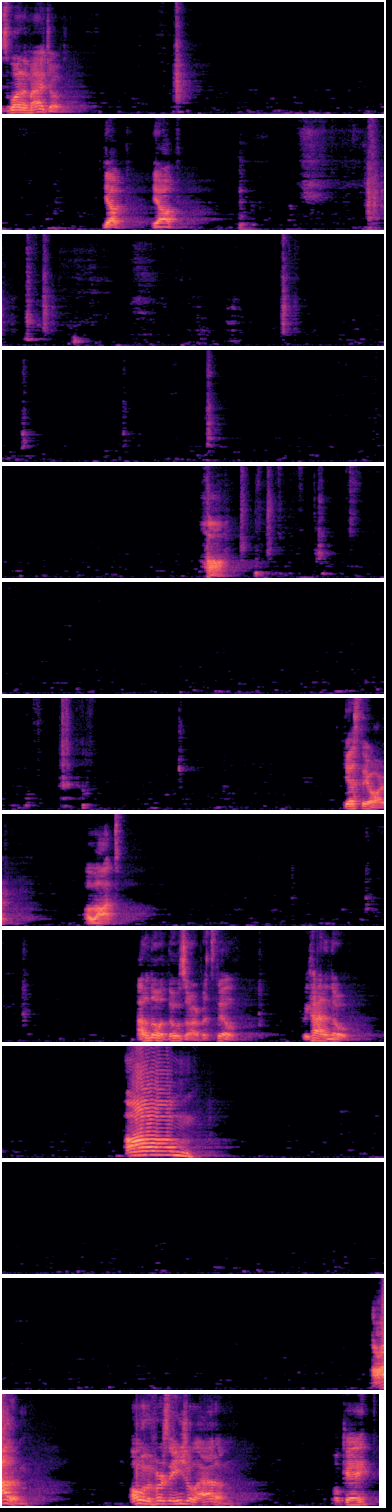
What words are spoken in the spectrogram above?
It's one of my jobs. Yep, yep. Huh. Yes, they are. A lot. I don't know what those are, but still. We kind of know. Um. Adam. Oh, the first angel, Adam. Okay.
